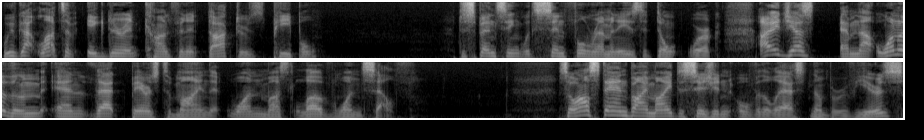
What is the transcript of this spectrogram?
We've got lots of ignorant, confident doctors, people, dispensing with sinful remedies that don't work. I just am not one of them, and that bears to mind that one must love oneself. So I'll stand by my decision over the last number of years.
